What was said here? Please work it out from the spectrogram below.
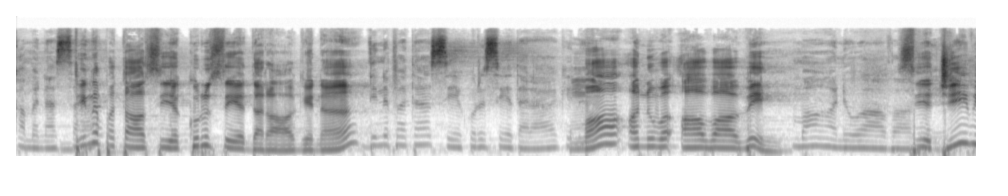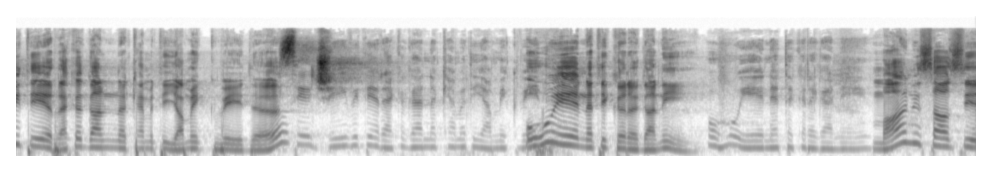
කමනසා දිනපතා සිය කුරුසය දරාගෙන දිනපතා සිය කුරුසිය දරාගෙන මා අනුව ආවා වේ. මා අනුව ආවා සිය ජීවිතයේ රැකගන්න කැමති යමෙක් වේද? සිය ජීවිතය රැකගන්න කැමති යමෙක් ඔහු වේද ඒ නැති කරගනී. ඔහු ඒ නැත කරගනී. මා නිසා සිය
